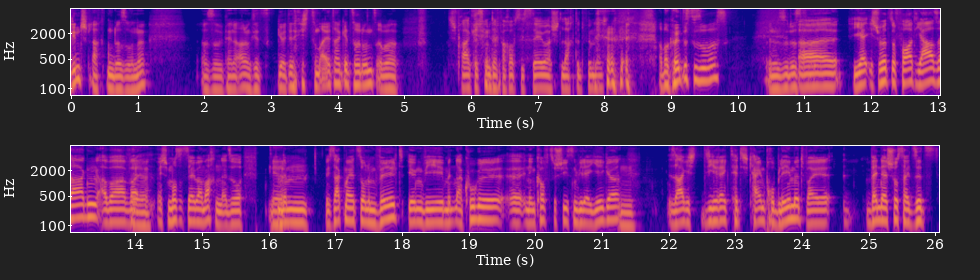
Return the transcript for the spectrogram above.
Rind schlachten oder so, ne? Also, keine Ahnung, jetzt gehört ja nicht zum Alltag jetzt von uns, aber. Ich frage das Kind einfach, ob sie es selber schlachtet für mich. aber könntest du sowas? Wenn du so das äh, ja, ich würde sofort Ja sagen, aber weil ja. ich muss es selber machen. Also, ja. einem, ich sag mal jetzt so einem Wild irgendwie mit einer Kugel äh, in den Kopf zu schießen wie der Jäger, mhm sage ich direkt, hätte ich kein Problem mit, weil wenn der Schuss halt sitzt.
